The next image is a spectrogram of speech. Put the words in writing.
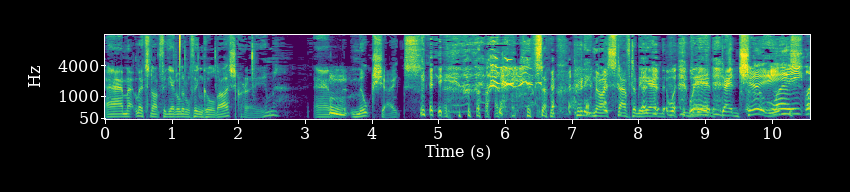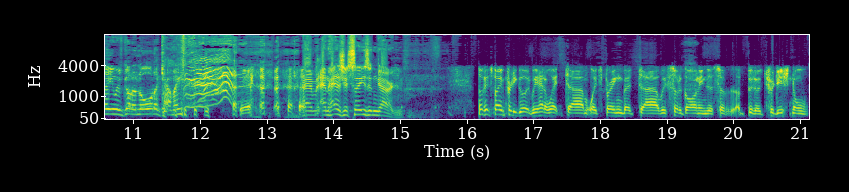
Um, let's not forget a little thing called ice cream and milkshakes. Some pretty nice stuff to be had. Dad, dad cheese. Lee, we've got an order coming. Um, and how's your season going? Look, it's been pretty good. We had a wet um, wet spring, but uh, we've sort of gone into sort of a bit of traditional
